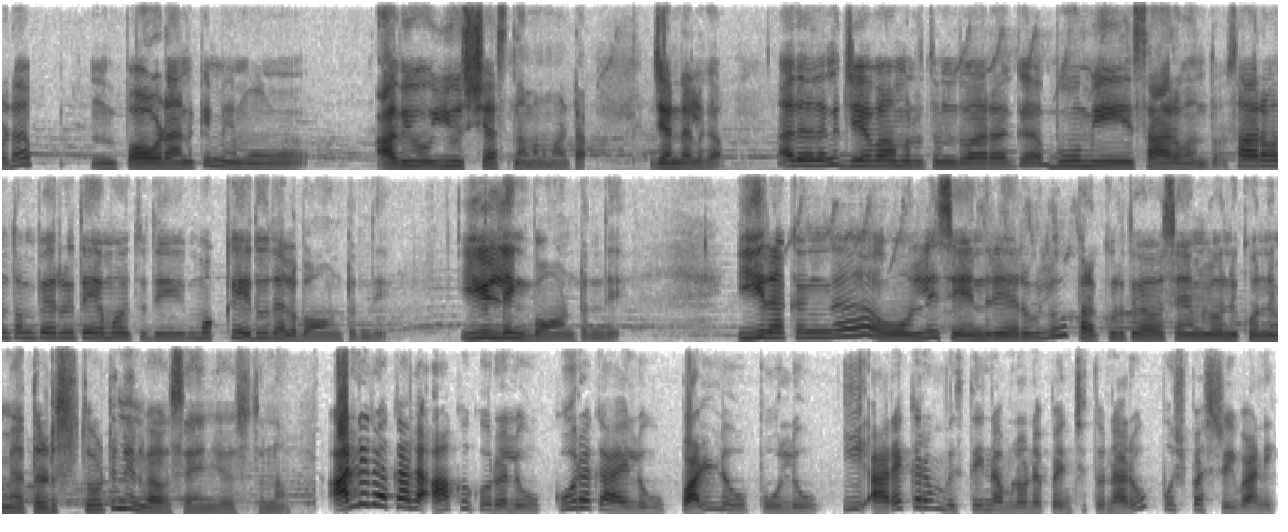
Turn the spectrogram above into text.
కూడా పోవడానికి మేము అవి యూజ్ చేస్తున్నాం అనమాట జనరల్గా. అదేవిధంగా జీవామృతం ద్వారాగా భూమి సారవంతం. సారవంతం పెరిగితే ఏమవుతుంది? మొక్క ఎదుగుదల బాగుంటుంది ఈల్డింగ్ బాగుంటుంది. ఈ రకంగా ఓన్లీ సేంద్రియ ఎరువులు ప్రకృతి వ్యవసాయంలోని కొన్ని మెథడ్స్ తోటి నేను వ్యవసాయం చేస్తున్నాను. అన్ని రకాల ఆకుకూరలు కూరగాయలు పళ్ళు పూలు ఈ అరెకరం విస్తీర్ణంలోనే పెంచుతున్నారు పుష్ప శ్రీవాణి.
